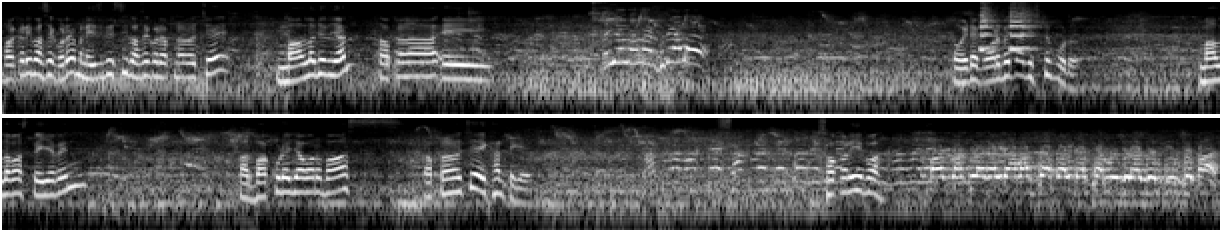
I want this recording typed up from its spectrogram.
সরকারি বাসে করে মানে এসবিসি বাসে করে আপনারা হচ্ছে মালদা যেতে যান, তো আপনারা এই ও, এটা গড়বেতা বিষ্ণুপুর। মালদা বাস পেয়ে যাবেন। আর বাঁকুড়ে যাওয়ার বাস আপনার হচ্ছে এখান থেকে। সরকারি বা বাঁকুড়া তিনশো পাঁচ।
